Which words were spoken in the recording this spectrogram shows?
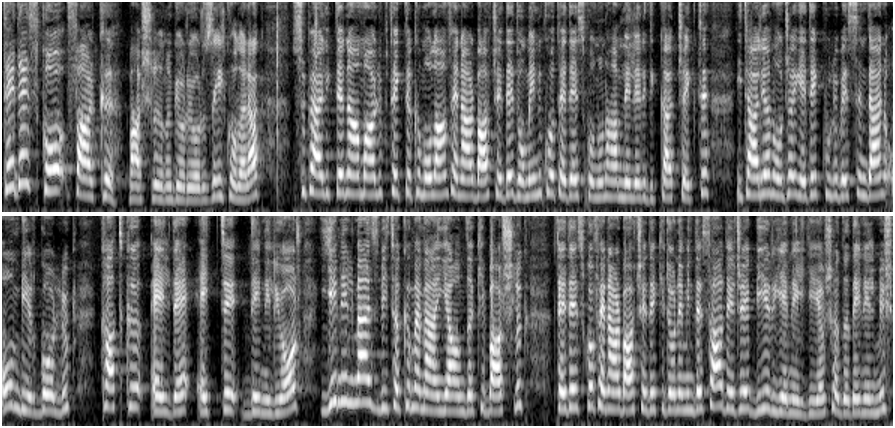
Tedesco farkı başlığını görüyoruz ilk olarak. Süper Lig'de namağlup tek takım olan Fenerbahçe'de Domenico Tedesco'nun hamleleri dikkat çekti. İtalyan hoca yedek kulübesinden 11 gollük katkı elde etti deniliyor. Yenilmez bir takım hemen yandaki başlık. Tedesco Fenerbahçe'deki döneminde sadece bir yenilgi yaşadı denilmiş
